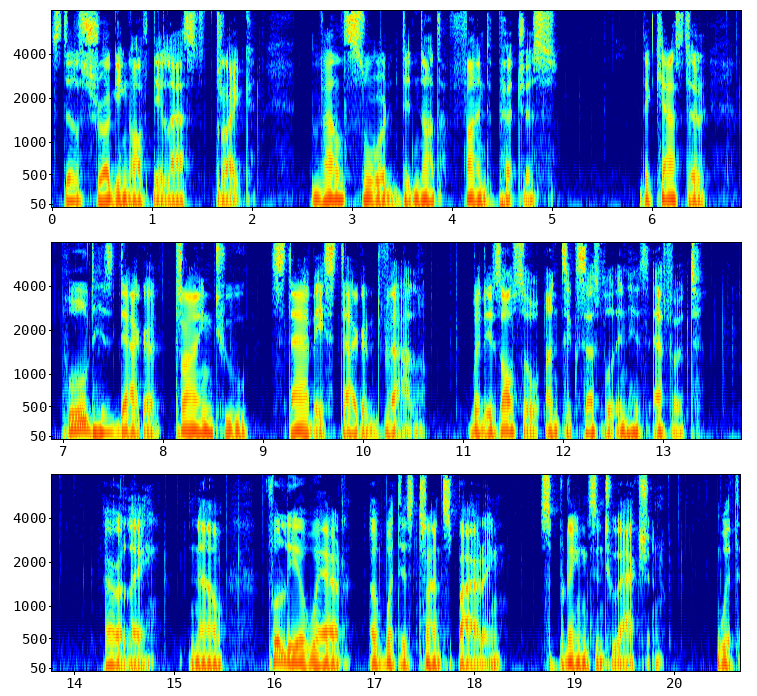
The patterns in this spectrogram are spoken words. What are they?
still shrugging off the last strike, Val's sword did not find purchase. The caster pulled his dagger, trying to stab a staggered Val, but is also unsuccessful in his effort. Erle, now fully aware of what is transpiring, springs into action. With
